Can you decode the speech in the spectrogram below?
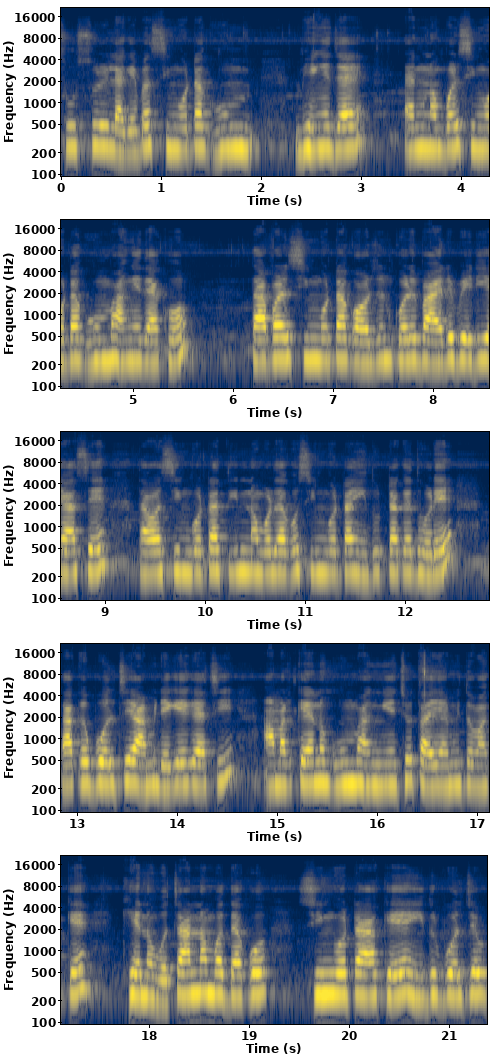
সুরসুরি লাগে। এবার সিংহটা ঘুম ভেঙে যায়। এক নম্বর সিংহটা ঘুম ভাঙে, দেখো। তারপর সিংহটা গর্জন করে বাইরে বেরিয়ে আসে। তারপর সিংহটা তিন নম্বর, দেখো সিংহটা ইঁদুরটাকে ধরে তাকে বলছে, আমি রেগে গেছি। আমার কেন ঘুম ভাঙিয়েছো? তাই আমি তোমাকে খেয়ে নেব। চার নম্বর দেখো, সিংহটাকে ইঁদুর বলছে,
